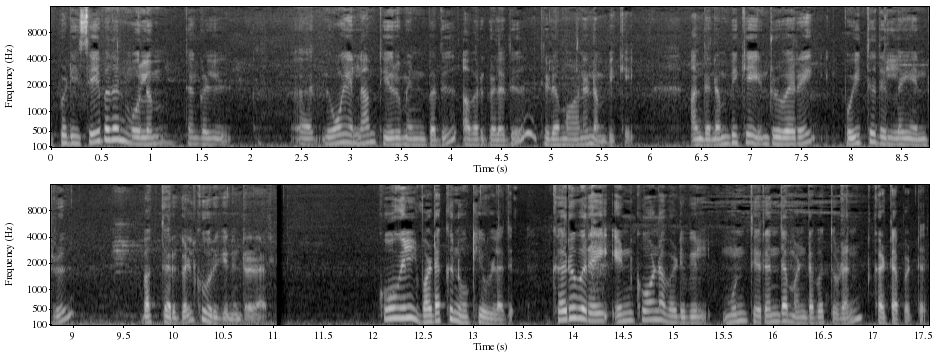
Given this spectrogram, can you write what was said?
இப்படி செய்வதன் மூலம் தங்கள் நோயெல்லாம் தீரும் என்பது அவர்களது திடமான நம்பிக்கை. அந்த நம்பிக்கை இன்று வரை பொய்த்ததில்லை என்று பக்தர்கள் கூறுகின்றனர். கோவில் வடக்கு நோக்கி உள்ளது. கருவறை எண்கோண வடிவில் முன் திறந்த மண்டபத்துடன் கட்டப்பட்டது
